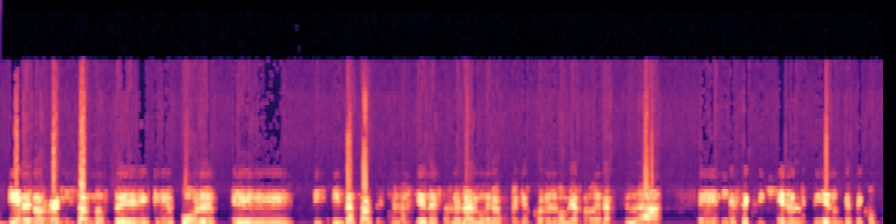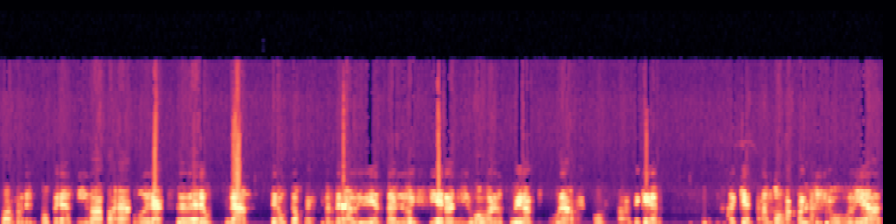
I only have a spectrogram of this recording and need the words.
vienen organizándose que por eh, distintas articulaciones a lo largo de los años con el gobierno de la ciudad eh, les exigieron, les pidieron que se conformen en cooperativa para poder acceder a un plan de autogestión de la vivienda. Lo hicieron y luego no tuvieron ninguna respuesta. Así que aquí estamos bajo la lluvia,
